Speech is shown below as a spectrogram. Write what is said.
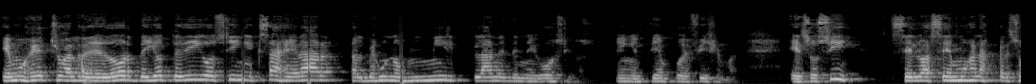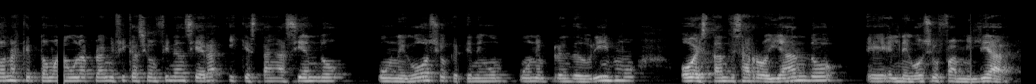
hemos hecho alrededor de, yo te digo, sin exagerar, tal vez unos mil planes de negocios en el tiempo de Fisherman. Eso sí, se lo hacemos a las personas que toman una planificación financiera y que están haciendo un negocio, que tienen un, emprendedurismo o están desarrollando eh, el negocio familiar.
